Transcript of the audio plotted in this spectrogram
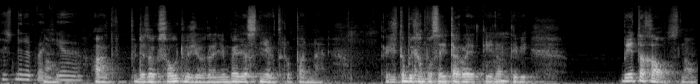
takže to neplatí, no. jo, jo. A jde to k soudu, že jo, to není úplně jasný, jak to dopadne. Takže to bychom museli takhle ty jednotlivý. Je to chaos, no.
